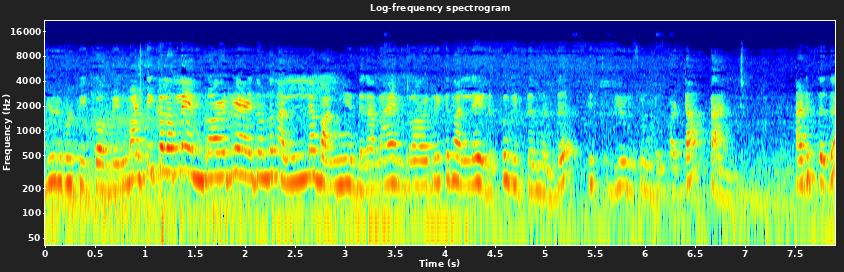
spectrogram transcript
beautiful peacock green multi കളറിലെ എംബ്രോയിഡറി ആയതുകൊണ്ട് നല്ല ഭംഗിയുണ്ട്. കാരണം ആ എംബ്രോയിഡറിക്ക് നല്ല എടുപ്പ് കിട്ടുന്നുണ്ട്. വിത്ത് ബ്യൂട്ടിഫുൾ ദുപ്പട്ട പാന്റ് അടുത്തത്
